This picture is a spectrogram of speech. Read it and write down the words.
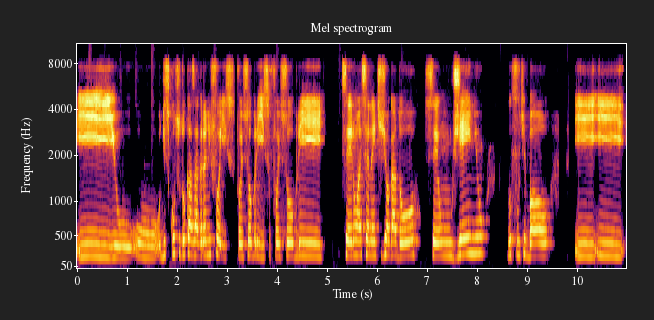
e o, o, o, discurso do Casagrande foi isso, foi sobre isso, foi sobre ser um excelente jogador, ser um gênio do futebol e, e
